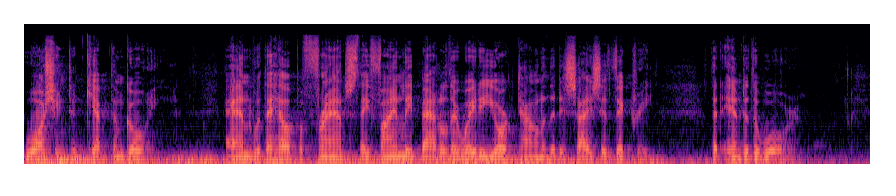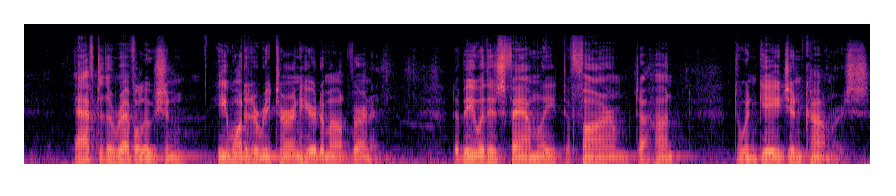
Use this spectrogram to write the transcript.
Washington kept them going, and with the help of France, they finally battled their way to Yorktown in the decisive victory that ended the war. After the Revolution, he wanted to return here to Mount Vernon, to be with his family, to farm, to hunt, to engage in commerce.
